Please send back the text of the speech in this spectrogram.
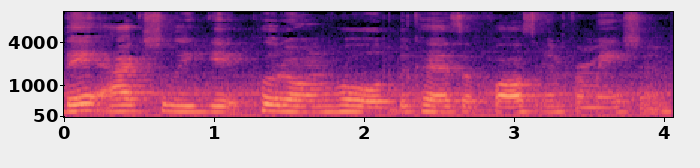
they actually get put on hold because of false information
